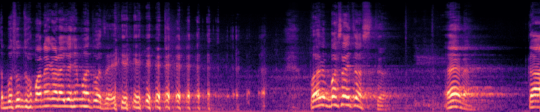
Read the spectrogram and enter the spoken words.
तर बसून झोपा नाही काढायच्या हे महत्त्वाचं आहे. पण बसायचं असतं. आहे ना? का?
